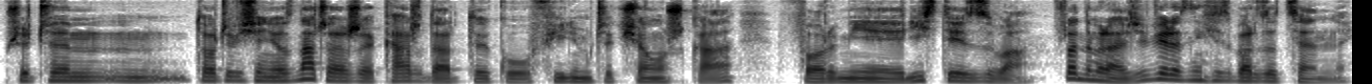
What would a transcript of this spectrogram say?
Przy czym mm, to oczywiście nie oznacza, że każdy artykuł, film czy książka w formie listy jest zła. W żadnym razie, wiele z nich jest bardzo cennych.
